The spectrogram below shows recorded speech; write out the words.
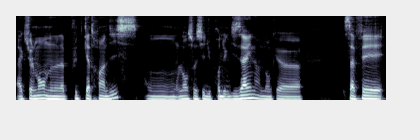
Actuellement, on en a plus de 90. On lance aussi du product mmh. design. Donc, ça fait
